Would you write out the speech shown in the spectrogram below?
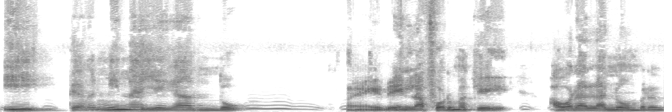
y termina llegando eh, en la forma que ahora la nombran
